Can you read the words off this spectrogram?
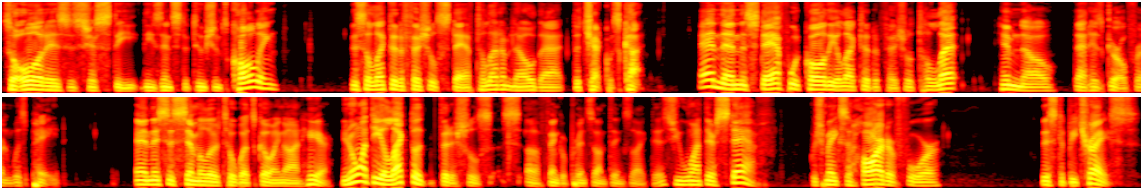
So all it is is just the these institutions calling this elected official's staff to let him know that the check was cut. And then the staff would call the elected official to let him know that his girlfriend was paid. And this is similar to what's going on here. You don't want the elected officials' uh, fingerprints on things like this. You want their staff, which makes it harder for this to be traced.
